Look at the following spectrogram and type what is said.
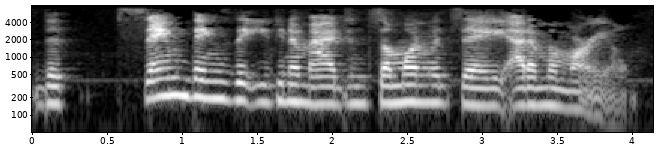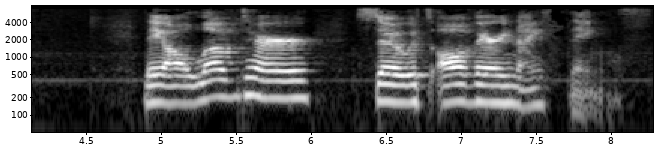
the same things that you can imagine someone would say at a memorial. They all loved her, so it's all very nice things.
